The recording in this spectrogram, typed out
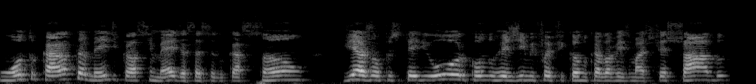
um outro cara também de classe média, acesso à educação, viajou para o exterior, quando o regime foi ficando cada vez mais fechado,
